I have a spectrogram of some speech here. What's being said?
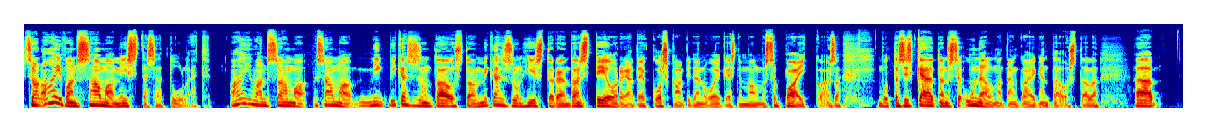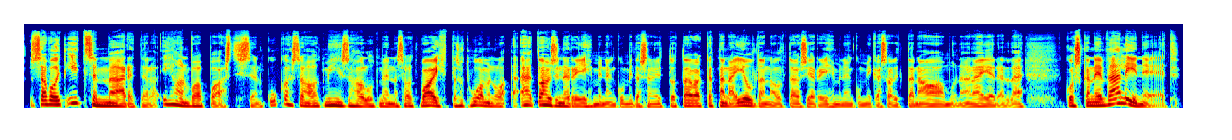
se on aivan sama, mistä sä tulet. Aivan sama, sama mikä se sun tausta on, mikä se sun historia on. Tämä on siis teoria, ei ole koskaan pitänyt oikeasti maailmassa paikkaansa. Mutta siis käytännössä unelma tämän kaiken taustalla. Ää, sä voit itse määritellä ihan vapaasti sen, kuka sä oot, mihin sä haluat mennä. Sä oot vaihtaa, sä oot huomenna olla täysin eri ihminen kuin mitä sä nyt oot, tai vaikka tänä iltana olet täysin eri ihminen kuin mikä sä olit tänä aamuna ja näin edelleen. Koska ne välineet,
